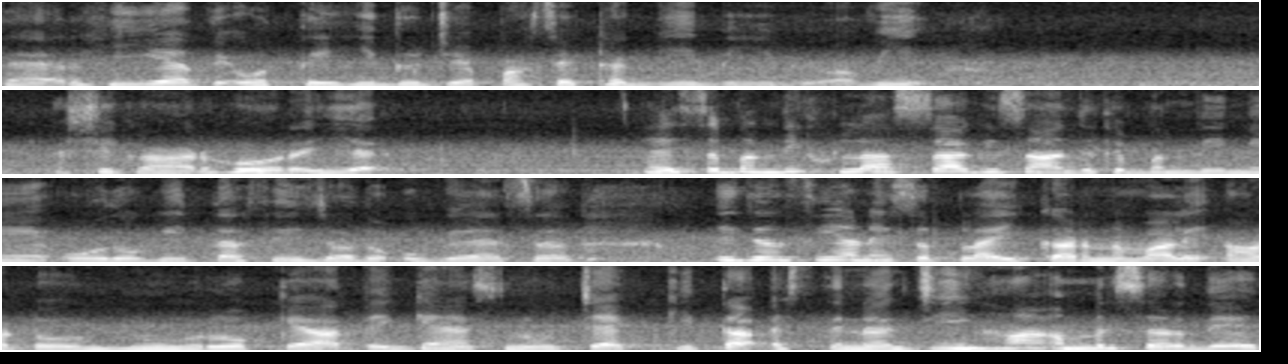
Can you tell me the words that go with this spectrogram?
ਸਹਿ ਰਹੀ ਹੈ ਤੇ ਉੱਥੇ ਹੀ ਦੂਜੇ ਪਾਸੇ ਠੱਗੀ ਦੀ ਵੀ ਸ਼ਿਕਾਰ ਹੋ ਰਹੀ ਹੈ। ਇਸ ਸੰਬੰਧੀ ਖੁਲਾਸਾ ਕਿਸਾਨ ਜਥੇਬੰਦੀ ਨੇ ਉਦੋਂ ਕੀਤਾ ਸੀ ਜਦੋਂ ਉਹ ਗੈਸ ਏਜੰਸੀਆਂ ਨੇ ਸਪਲਾਈ ਕਰਨ ਵਾਲੇ ਆਟੋ ਨੂੰ ਰੋਕਿਆ ਅਤੇ ਗੈਸ ਨੂੰ ਚੈੱਕ ਕੀਤਾ। ਇਸ ਦੇ ਨਾਲ ਜੀ ਹਾਂ, ਅੰਮ੍ਰਿਤਸਰ ਦੇ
